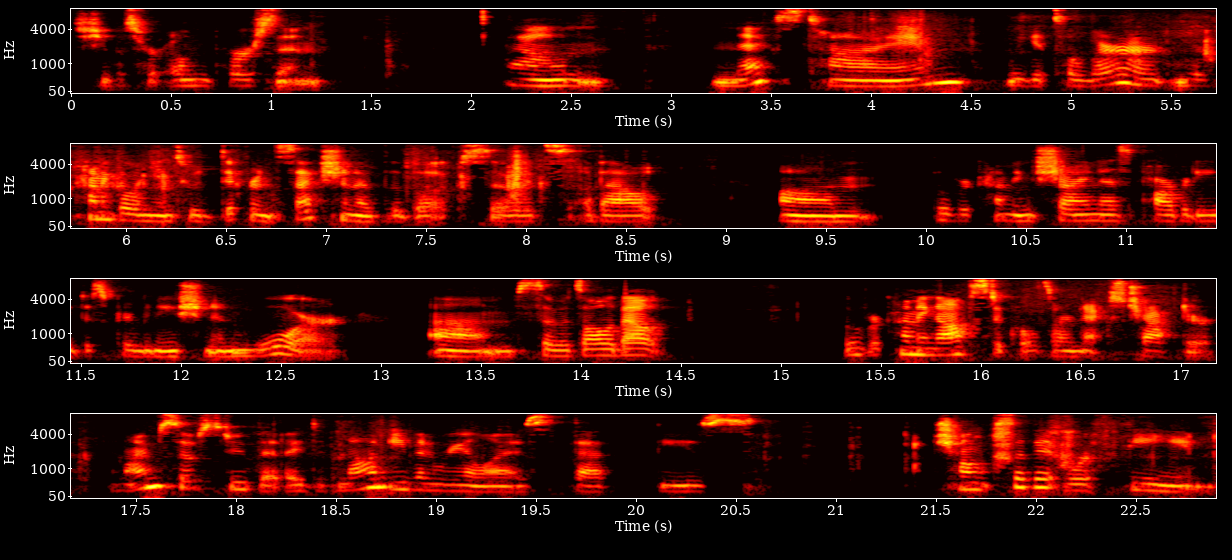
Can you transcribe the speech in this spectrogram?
She was her own person. Um, next time we get to learn, we're kind of going into a different section of the book. So it's about um, overcoming shyness, poverty, discrimination, and war. Um, so it's all about Overcoming Obstacles, our next chapter. And I'm so stupid, I did not even realize that these chunks of it were themed.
